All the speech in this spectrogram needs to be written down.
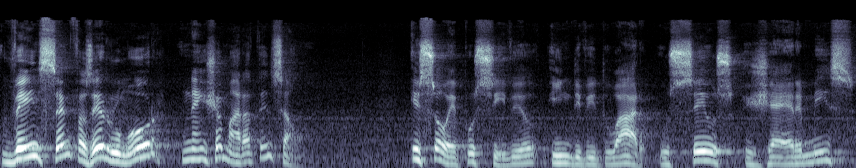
vem sem fazer rumor nem chamar atenção. E só é possível individuar os seus germes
